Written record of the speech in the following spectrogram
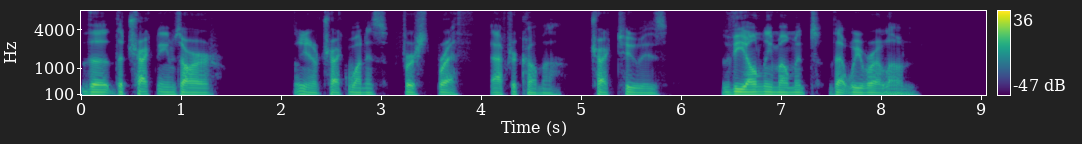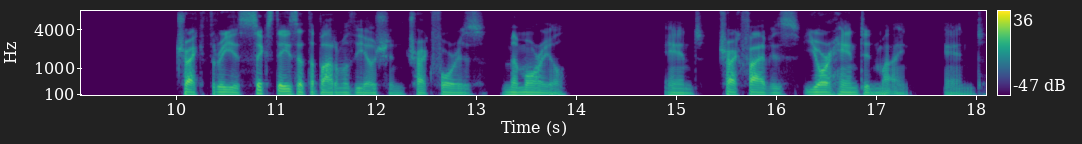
the the track names are you know track one is first breath after coma track two is the only moment that we were alone Track three is Six Days at the Bottom of the Ocean. Track four is Memorial. And track five is Your Hand in Mine. And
